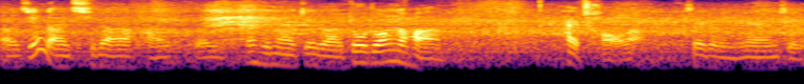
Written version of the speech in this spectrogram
呃，今天早上骑的还可以，但是呢，这个周庄的话太潮了，这个里面这个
